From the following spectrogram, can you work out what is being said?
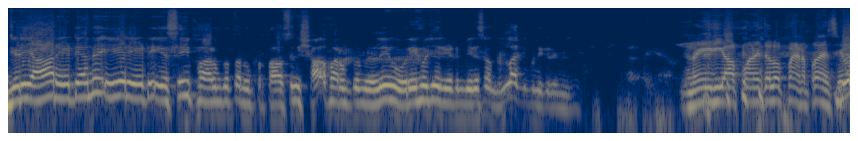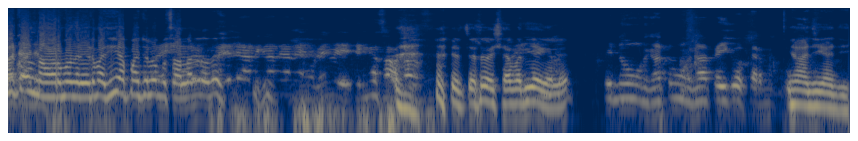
ਜਿਹੜੇ ਆ ਰੇਟ ਆ ਨਾ ਇਹ ਰੇਟ ਇਸੇ ਹੀ ਫਾਰਮ ਤੋਂ ਤੁਹਾਨੂੰ ਪ੍ਰਤਾਪ ਸਿੰਘ ਸ਼ਾਹ ਫਾਰਮ ਤੋਂ ਮਿਲਣੇ ਹੋਰ ਇਹੋ ਜਿਹੇ ਰੇਟ ਮੇਰੇ ਨਾਲ ਲੱਗ ਬਣੇ ਕਿਤੇ ਮਿਲਣੇ। ਨਹੀਂ ਜੀ ਆਪਾਂ ਨੇ ਚਲੋ ਭੈਣ ਭਰਾ ਸੇਵਾ ਬਿਲਕੁਲ ਨਾਰਮਲ ਰੇਟ ਭਾਜੀ ਆਪਾਂ ਚਲੋ ਮਸਾਲਾ ਲਾਉਂਦੇ। ਚਲੋ ਅੱਛਾ ਵਧੀਆ ਗੱਲ ਹੈ। ਇਹਨੂੰ ਹੋਣਗਾ ਧੋਣਗਾ ਕਈ ਕੁਛ ਕਰਨਾ। ਹਾਂਜੀ ਹਾਂਜੀ।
